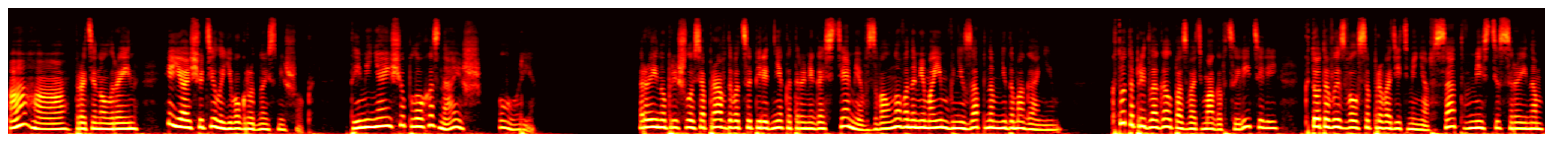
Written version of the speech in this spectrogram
«Ага», — протянул Рейн, и я ощутила его грудной смешок. «Ты меня еще плохо знаешь, Лори». Рейну пришлось оправдываться перед некоторыми гостями, взволнованными моим внезапным недомоганием. Кто-то предлагал позвать магов-целителей, кто-то вызвался проводить меня в сад вместе с Рейном.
